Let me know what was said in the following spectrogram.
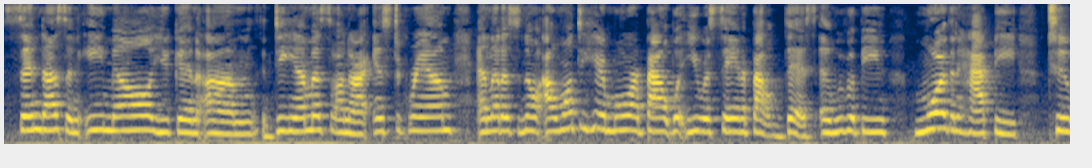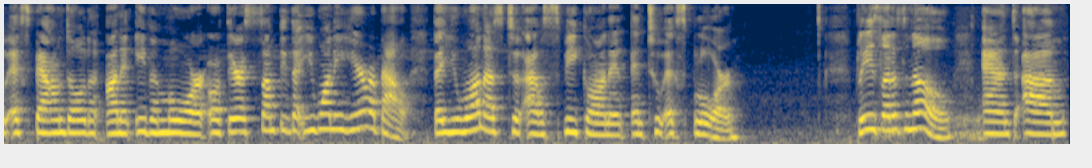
send us an email. You can um, dm us on our instagram and let us know. I want to hear more about what you were saying about this. And we would be more than happy to expound on, on it even more, or if there is something that you want to hear about that you want us to um, speak on and, and to explore please let us know. And um,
